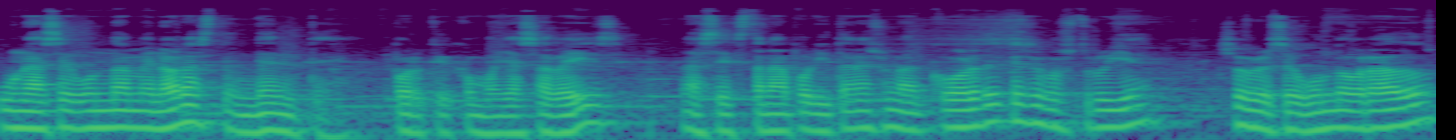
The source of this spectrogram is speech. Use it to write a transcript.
una segunda menor ascendente, porque como ya sabéis, la sexta napolitana es un acorde que se construye sobre el segundo grado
